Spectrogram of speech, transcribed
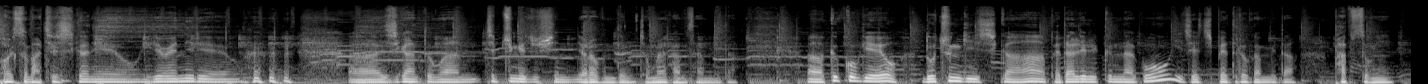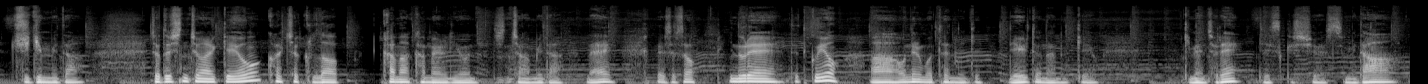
벌써 마칠 시간이에요. 이게 웬일이에요. 아, 이 시간 동안 집중해주신 여러분들 정말 감사합니다. 어, 끝곡이에요. 노춘기 씨가 배달일 끝나고 이제 집에 들어갑니다. 밥송이 죽입니다. 저도 신청할게요. 컬처 클럽 카마카멜리온 신청합니다. 네. 그래서 이 노래 듣고요. 아, 오늘 못한 얘기 내일 또 나눌게요. 김현철의 디스크쇼였습니다.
